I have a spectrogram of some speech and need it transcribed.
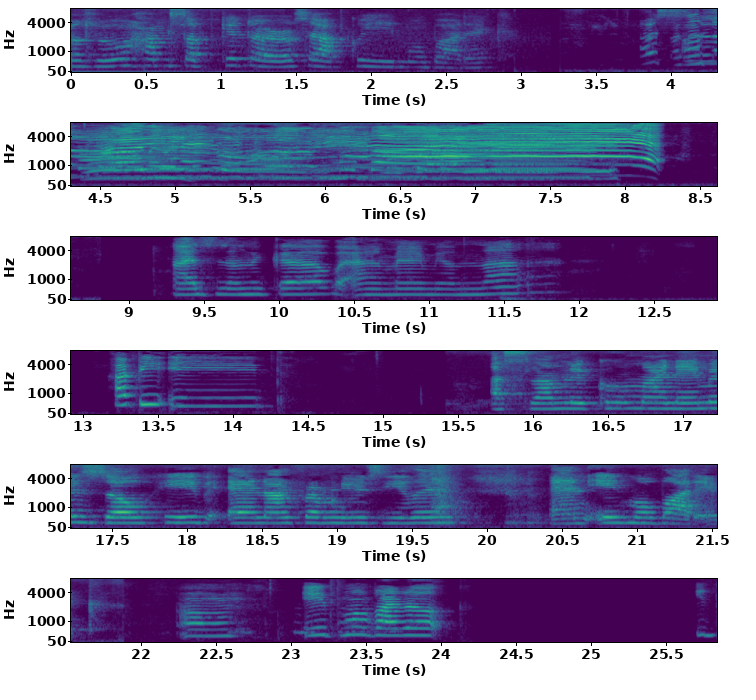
हजूर. हम सब के तरफ़ से आपको ईद मुबारक। असलकम I'm Yumna. Assalamu alaikum my name is Zohib and I'm from New Zealand and Eid Mubarak Um, Eid Mubarak. Eid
